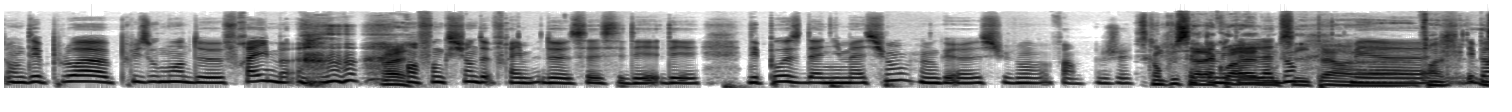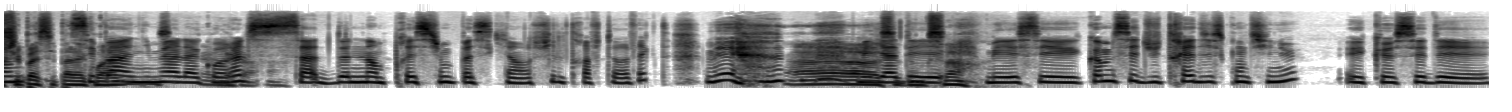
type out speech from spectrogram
on déploie plus ou moins de frames en fonction de frames. De c'est des, des, des, pauses d'animation donc euh, suivant. Enfin, je. Parce qu'en plus c'est à l'aquarelle donc c'est hyper. Mais euh, euh eh ben, je sais pas, c'est pas l'aquarelle. C'est pas animé à l'aquarelle. Ça donne l'impression parce qu'il y a un filtre After Effects, mais ah, mais il y a des. Mais c'est comme c'est du trait discontinu et que c'est des,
